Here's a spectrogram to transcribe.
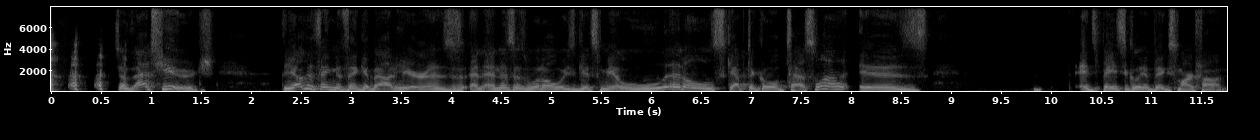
so that's huge. The other thing to think about here is, and, and this is what always gets me a little skeptical of Tesla, is it's basically a big smartphone,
